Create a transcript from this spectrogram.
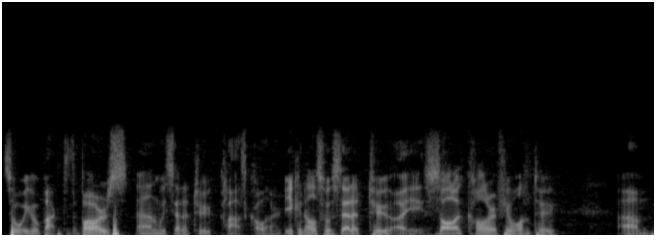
So we go back to the bars and we set it to class color. You can also set it to a solid color if you want to, um,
